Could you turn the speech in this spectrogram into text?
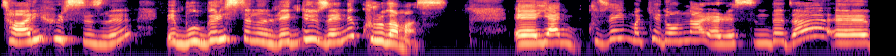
tarih hırsızlığı ve Bulgaristan'ın reddi üzerine kurulamaz. Ee, yani Kuzey Makedonlar arasında da e,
